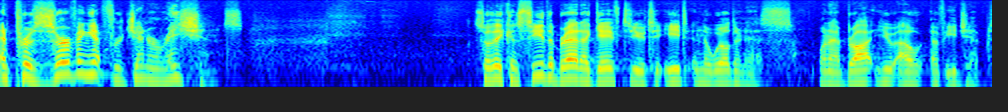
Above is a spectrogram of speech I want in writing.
and preserving it for generations. So they can see the bread I gave to you to eat in the wilderness when I brought you out of Egypt.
